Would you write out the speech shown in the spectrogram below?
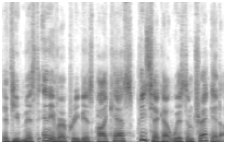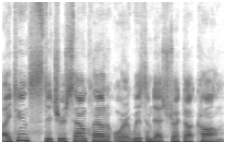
If you've missed any of our previous podcasts, please check out Wisdom Trek at iTunes, Stitcher, SoundCloud, or at wisdom-trek.com.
